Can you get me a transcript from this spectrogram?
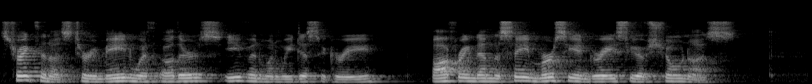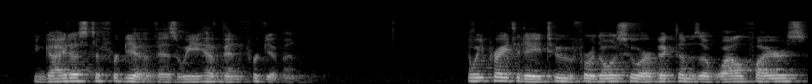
Strengthen us to remain with others even when we disagree, offering them the same mercy and grace you have shown us. And guide us to forgive as we have been forgiven. And we pray today, too, for those who are victims of wildfires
